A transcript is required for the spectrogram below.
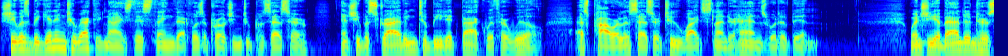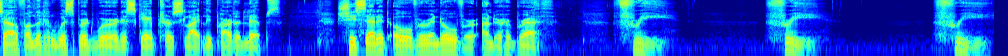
she was beginning to recognize this thing that was approaching to possess her, and she was striving to beat it back with her will, as powerless as her two white, slender hands would have been. When she abandoned herself, a little whispered word escaped her slightly parted lips. She said it over and over under her breath Free, free, free.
